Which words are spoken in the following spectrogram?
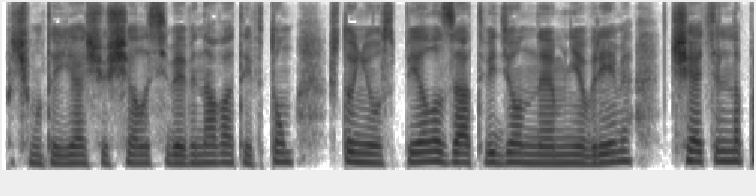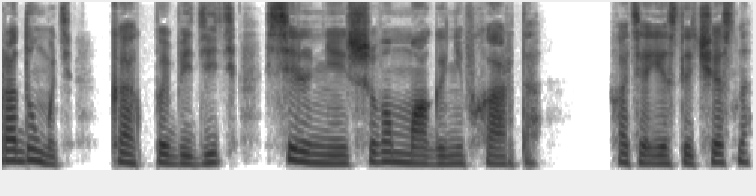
Почему-то я ощущала себя виноватой в том, что не успела за отведенное мне время тщательно продумать, как победить сильнейшего мага Невхарда. Хотя, если честно,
